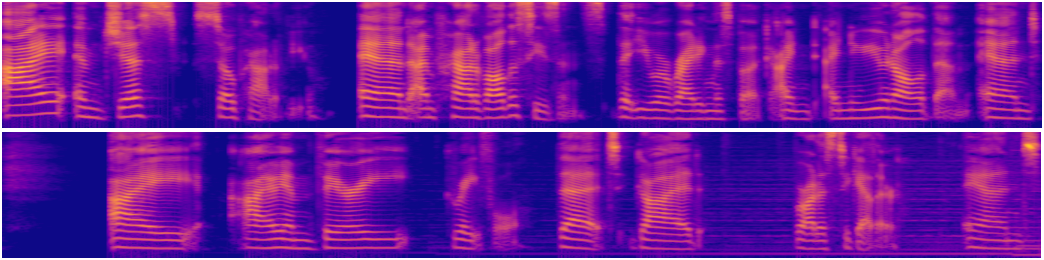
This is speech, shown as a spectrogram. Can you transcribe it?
I am just so proud of you and i'm proud of all the seasons that you were writing this book. I, I knew you in all of them and i i am very grateful that god brought us together and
